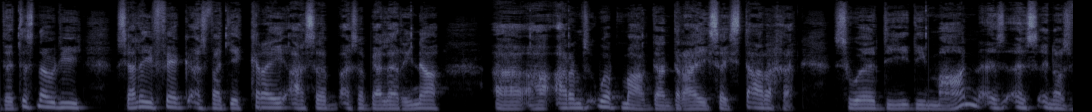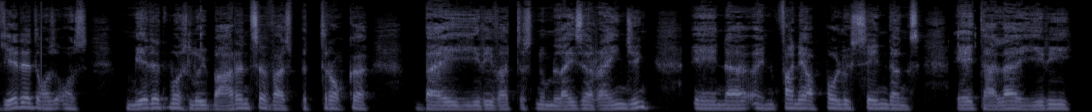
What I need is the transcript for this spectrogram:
dit is nou die selfde effek as wat jy kry as 'n as 'n ballerina uh haar arms oopmaak dan draai sy stadiger. So die die maan is is en ons weet dit ons ons meet dit mos Louis Barendse was betrokke by hierdie wat ons noem laser ranging en uh en van die Apollo sendings het hulle hierdie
